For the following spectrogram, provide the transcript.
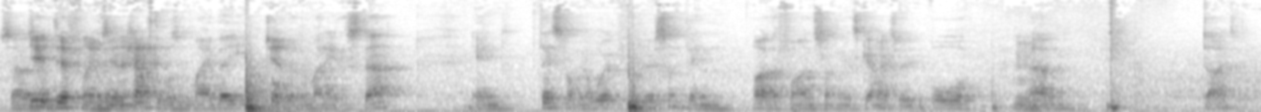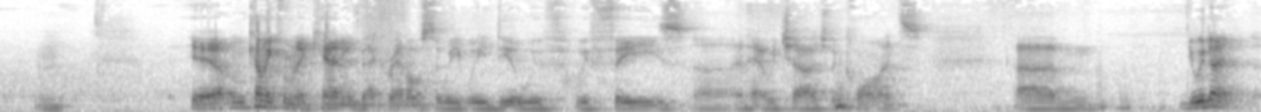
So Yeah, definitely. As uncomfortable as it may be, talk Yeah. about the money at the start, and if that's not going to work for the person, then either find something that's going to, or Mm. um, don't. Mm. Yeah, I'm coming from an accounting background. Obviously, we, we deal with with fees uh, and how we charge the clients. Um, we don't,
